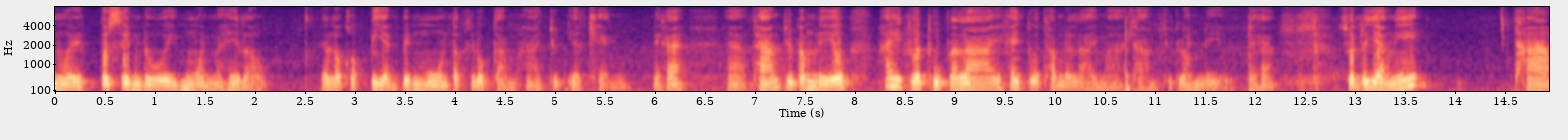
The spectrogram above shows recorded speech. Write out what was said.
หน่วยเปอร์เซ็นต์โดยมวลมาให้เรา แล้วเราก็เปลี่ยนเป็นมูลต่อกิโลกรัมหาจุดเยือกแข็งนะคะถามจุดล้มเหลว ให้ตัวถูกละลาย ให้ตัวทำละลายมา ถามจุดล้มเหลวนะคะส่วนตัวอย่างนี้ ถาม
